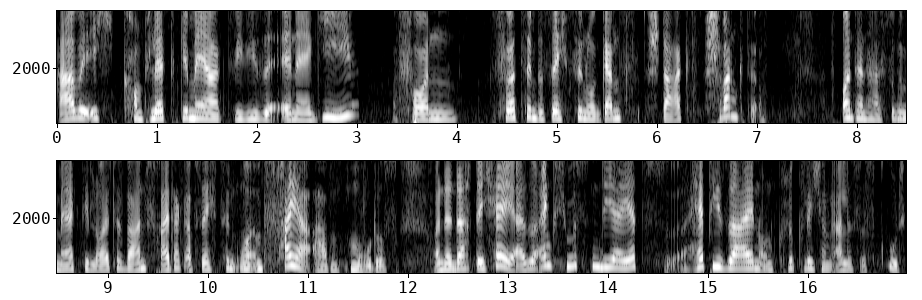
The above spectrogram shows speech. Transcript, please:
habe ich komplett gemerkt, wie diese Energie von 14 bis 16 Uhr ganz stark schwankte. Und dann hast du gemerkt, die Leute waren Freitag ab 16 Uhr im Feierabendmodus. Und dann dachte ich, hey, also eigentlich müssten die ja jetzt happy sein und glücklich und alles ist gut.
